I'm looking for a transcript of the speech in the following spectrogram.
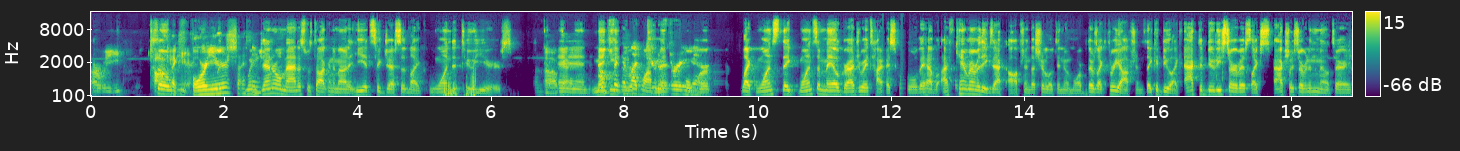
are we So- talking Like here? four years, I when think. General Mattis was talking about it, he had suggested like one to two years. Oh, okay. and making thinking the like two to requirement three, yeah. like once they once a male graduates high school, they have I can't remember the exact options. I should have looked into it more, but there's like three options. They could do like active duty service, like actually serving in the military.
